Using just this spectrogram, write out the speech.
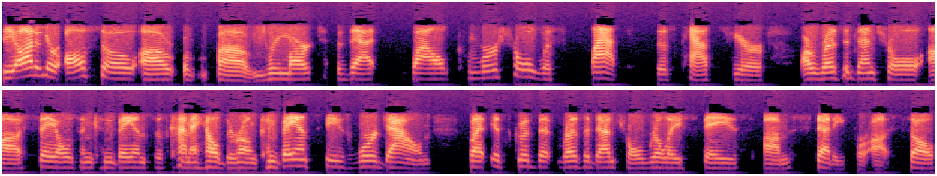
The auditor also uh, uh, remarked that while commercial was flat this past year, our residential uh, sales and conveyances kind of held their own. Conveyance fees were down, but it's good that residential really stays um, steady for us. So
